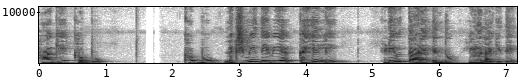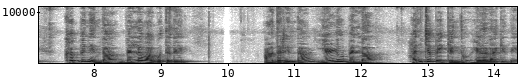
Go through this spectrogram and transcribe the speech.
ಹಾಗೆ ಕಬ್ಬು. ಕಬ್ಬು ಲಕ್ಷ್ಮೀ ದೇವಿಯ ಕೈಯಲ್ಲಿ ಹಿಡಿಯುತ್ತಾಳೆ ಎಂದು ಹೇಳಲಾಗಿದೆ. ಕಬ್ಬಿನಿಂದ ಬೆಲ್ಲವಾಗುತ್ತದೆ. ಆದ್ದರಿಂದ ಎಳ್ಳು ಬೆಲ್ಲ ಹಂಚಬೇಕೆಂದು ಹೇಳಲಾಗಿದೆ.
